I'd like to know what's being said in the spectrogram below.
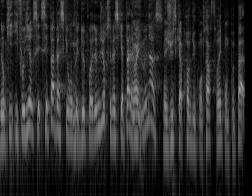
Donc il faut dire, c'est pas parce qu'on fait deux poids deux mesures, c'est parce qu'il n'y a pas la même menace. Mais jusqu'à preuve du contraire, c'est vrai qu'on ne peut pas,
